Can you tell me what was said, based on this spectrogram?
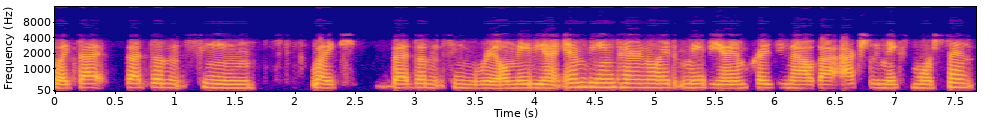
Like that that doesn't seem like that doesn't seem real. Maybe I am being paranoid. Maybe I am crazy now. That actually makes more sense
